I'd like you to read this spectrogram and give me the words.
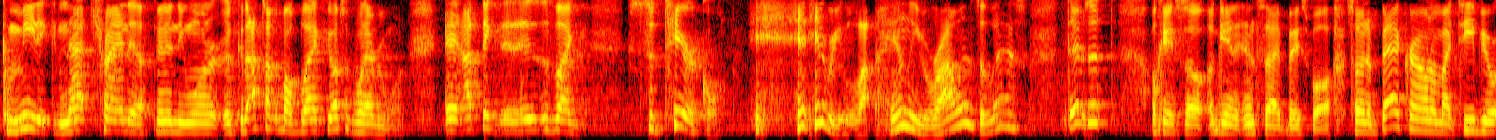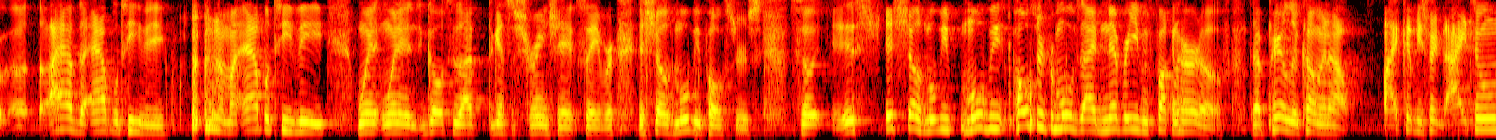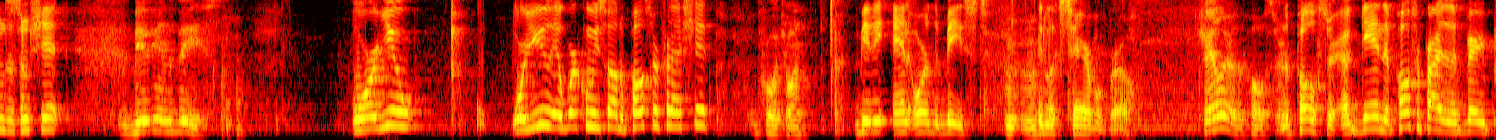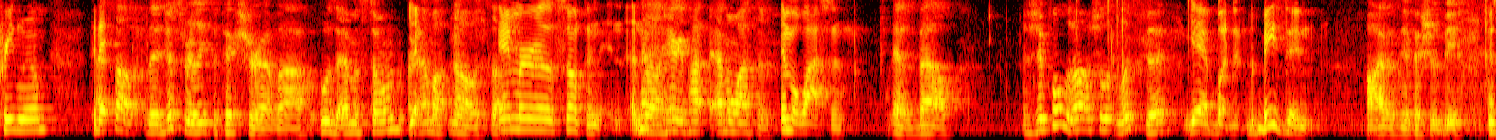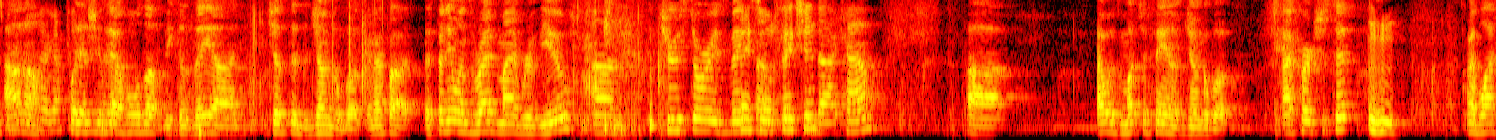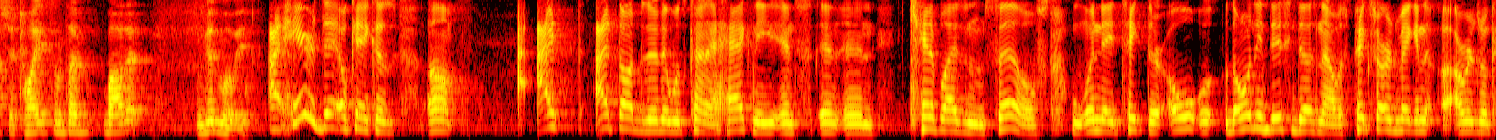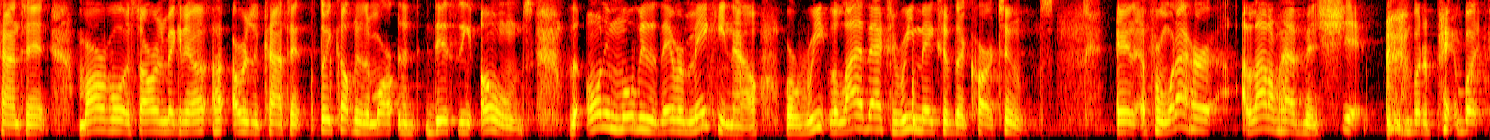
comedic, not trying to offend anyone. Because I talk about black people, I talk about everyone, and I think it's, it's like satirical. Henry Henry Rollins, the last. There's a okay. So again, inside baseball. So in the background on my TV, uh, I have the Apple TV. my Apple TV, when when it goes to I guess a screen saver, it shows movie posters. So it's, it shows movie movie posters for movies I've never even fucking heard of that apparently are coming out. I could be straight to iTunes or some shit. Beauty and the Beast. Were you were you at work when we saw the poster for that shit? For which one? Beauty and or the Beast. It looks terrible, bro. Trailer or the poster? The poster again. The poster probably is very prelim. I saw they just released a picture of uh, who's it, Emma Stone? Or Yeah. Emma? No, it's uh, Emma something. uh, Harry Potter. Emma Watson Emma Watson. as Belle. She pulled it off. She looks good. Yeah, but the Beast didn't. Oh, I haven't seen a picture of the Beast. It's- I don't I know. gotta put that This got to hold up because they uh, just did the Jungle Book, and I thought if anyone's read my review on True Stories Based, Based on, on Fiction? Fiction.com, uh, I was much a fan of Jungle Book. I purchased it. Mm-hmm. I've watched it twice since I bought it. Good movie. I hear that okay, because um, I, I I thought that it was kind of hackney and and, and cannibalizing themselves when they take their old. The only thing Disney does now is Pixar is making original content, Marvel and Star Wars making uh, original content. Three companies that Mar- Disney owns. The only movies that they were making now were, re- were live action remakes of their cartoons. And from what I heard, a lot of them have been shit. but but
